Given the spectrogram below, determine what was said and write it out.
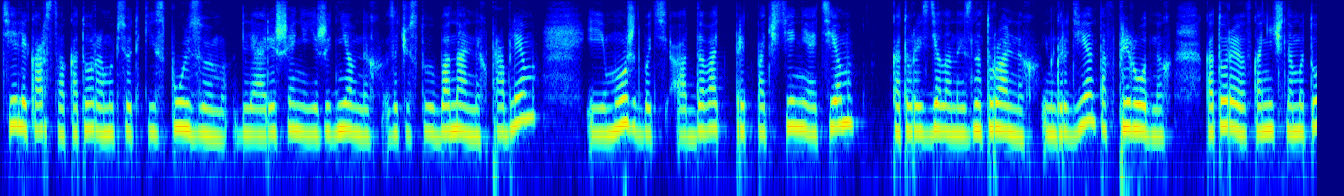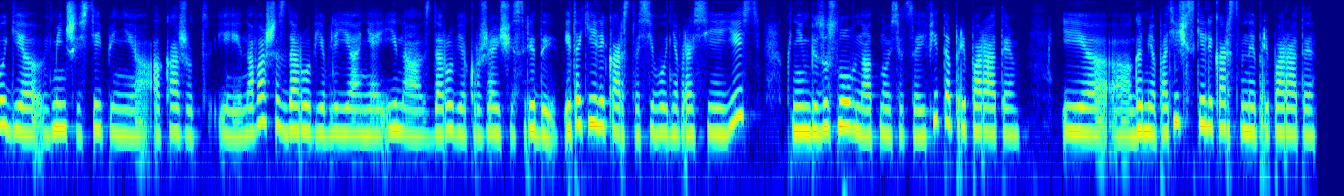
те лекарства, которые мы все-таки используем для решения ежедневных, зачастую банальных проблем, и, может быть, отдавать предпочтение тем которые сделаны из натуральных ингредиентов, природных, которые в конечном итоге в меньшей степени окажут и на ваше здоровье влияние, и на здоровье окружающей среды. И такие лекарства сегодня в России есть. К ним, безусловно, относятся и фитопрепараты, и а, гомеопатические лекарственные препараты,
